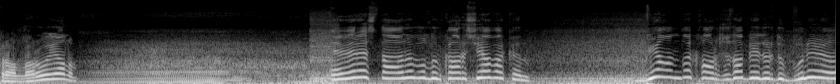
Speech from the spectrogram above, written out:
Kurallara uyalım. Everest Dağı'nı buldum. Karşıya bakın. Bir anda karşıda belirdi. Bu ne ya?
